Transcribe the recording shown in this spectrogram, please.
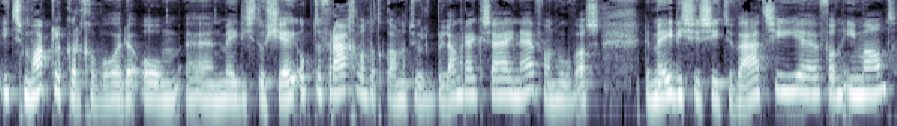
iets makkelijker geworden om een medisch dossier op te vragen. Want dat kan natuurlijk belangrijk zijn, hè, van hoe was de medische situatie van iemand.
